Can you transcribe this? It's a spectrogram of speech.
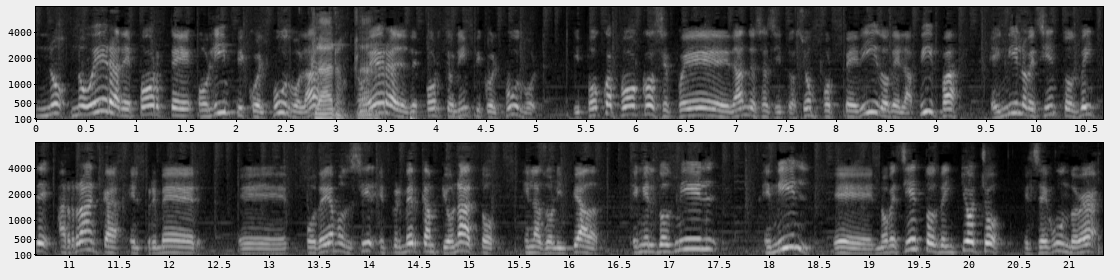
no, no era deporte olímpico el fútbol, ¿ah? Claro, No era el deporte olímpico el fútbol. Y poco a poco se fue dando esa situación por pedido de la FIFA. En 1920 arranca el primer, eh, podríamos decir, el primer campeonato en las Olimpiadas. En el 2000, en 1928, el segundo, ¿verdad?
